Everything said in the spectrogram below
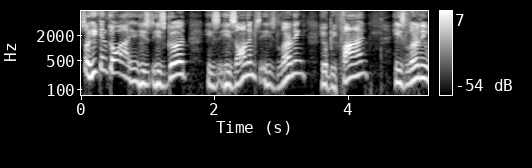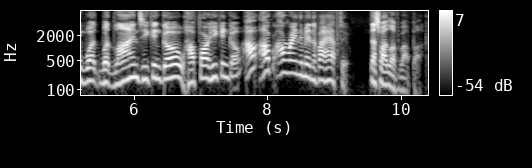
So he can go out. He's he's good. He's he's on him. He's learning. He'll be fine. He's learning what what lines he can go, how far he can go. I'll I'll, I'll rein him in if I have to. That's what I love about Buck.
